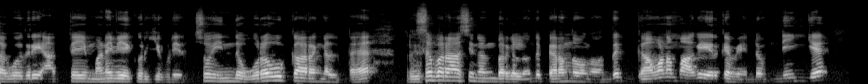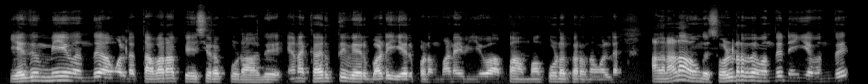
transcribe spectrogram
சகோதரி அத்தை மனைவியை குறிக்கக்கூடியது. ஸோ இந்த உறவுக்காரங்கள்ட்ட ரிஷபராசி நண்பர்கள் வந்து பிறந்தவங்க வந்து கவனமாக இருக்க வேண்டும். நீங்கள் எதுவுமே வந்து அவங்கள்ட்ட தவறா பேசிடக்கூடாது. ஏன்னா கருத்து வேறுபாடு ஏற்படும். மனைவியோ அப்பா அம்மா கூட பிறந்தவங்கள்ட்ட. அதனால அவங்க சொல்கிறத வந்து நீங்க வந்து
